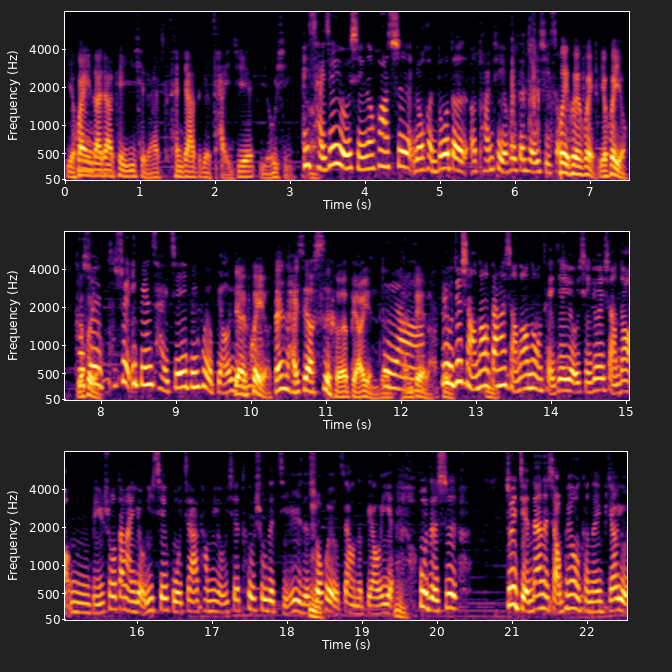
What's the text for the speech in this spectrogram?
也欢迎大家可以一起来参加这个踩街游行。哎，踩街游行的话，是有很多的呃团体也会跟着一起走，会会会也会有。他所以所以一边踩街一边会有表演，对，会有，但是还是要适合表演的团队了。因为我就想到，大家想到那种踩街游行，就会想到嗯，比如说，当然有一些国家，他们有一些特殊的节日的时候会有这样的表演，或者是。最简单的小朋友可能比较有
